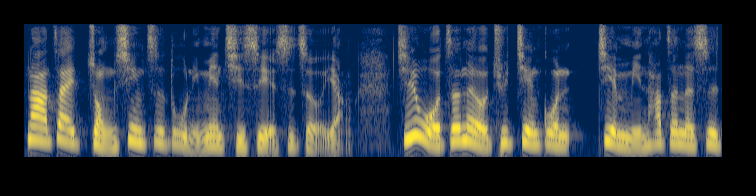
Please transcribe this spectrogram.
那在种姓制度里面，其实也是这样。其实我真的有去见过贱民，他真的是。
